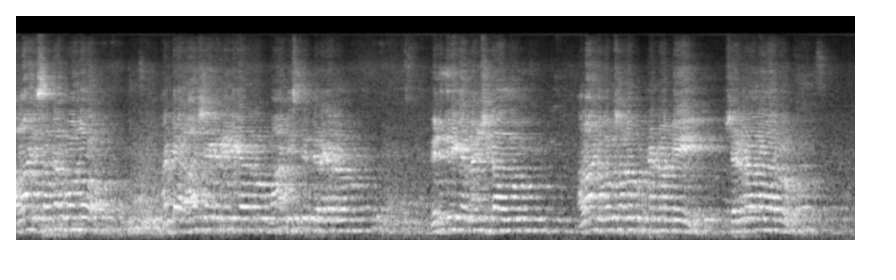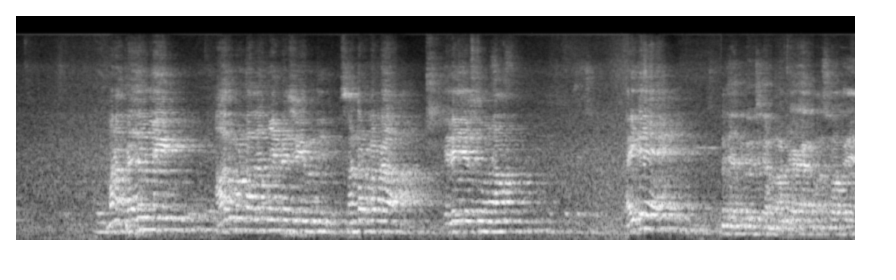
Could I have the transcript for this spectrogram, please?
అలాంటి సందర్భంలో అంటే రాజశేఖర రెడ్డి గారు మాటిస్తే తిరగడం వెనుతిరిగే మనిషి కాదు. అలాంటి వంశంలో పుట్టినటువంటి శర్మిల గారు మన ప్రజల్ని ఆదుకుంటారని చెప్పేసి సందర్భంగా తెలియజేస్తూ ఉన్నాం. అయితే వచ్చిన మా అక్కగారు మా సోదరి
